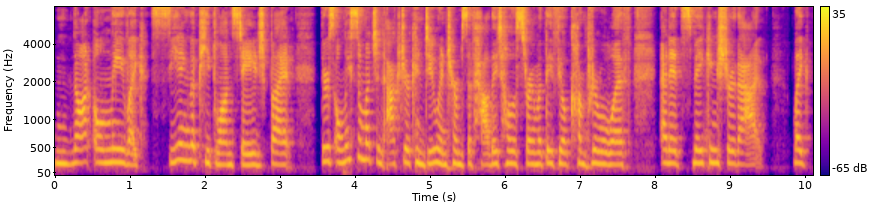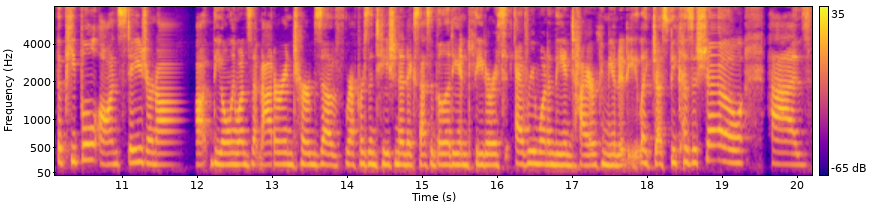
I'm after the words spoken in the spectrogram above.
not only like seeing the people on stage but there's only so much an actor can do in terms of how they tell the story and what they feel comfortable with and it's making sure that like the people on stage are not the only ones that matter in terms of representation and accessibility in theater. It's everyone in the entire community. Like just because a show has,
